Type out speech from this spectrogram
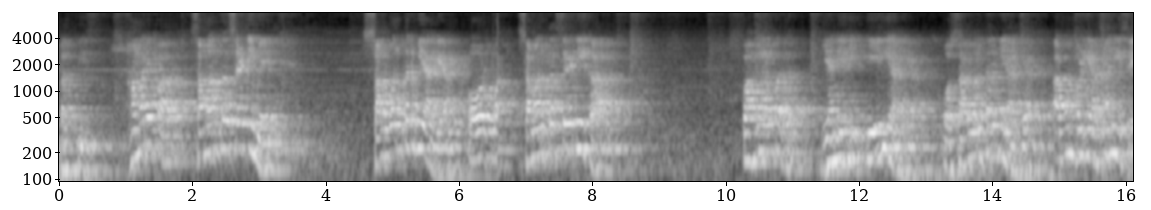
बत्तीस। हमारे पास समांतर श्रेणी में सर्वंतर भी आ गया, और समांतर श्रेणी का पहला पद यानी कि ए भी आ गया, और सर्वंतर भी आ गया। अब हम बड़ी आसानी से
